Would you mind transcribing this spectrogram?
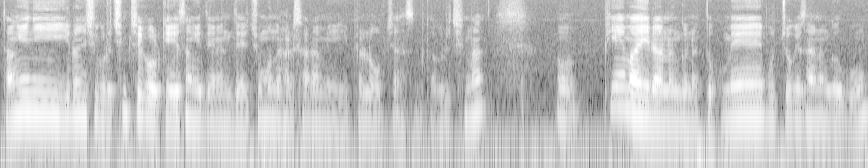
당연히 이런 식으로 침체가 올 게 예상이 되는데 주문을 할 사람이 별로 없지 않습니까? 그렇지만 어, PMI라는 거는 또 구매부 쪽에서 하는 거고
